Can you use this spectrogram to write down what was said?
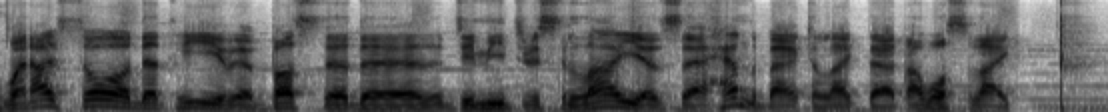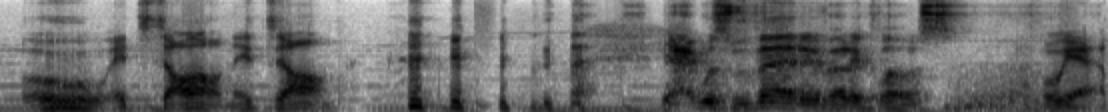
when I saw that he uh, busted uh, Dimitri Silayev's uh, handbag like that, I was like, "Oh, it's on! It's on!" Yeah, it was very, very close. oh yeah.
